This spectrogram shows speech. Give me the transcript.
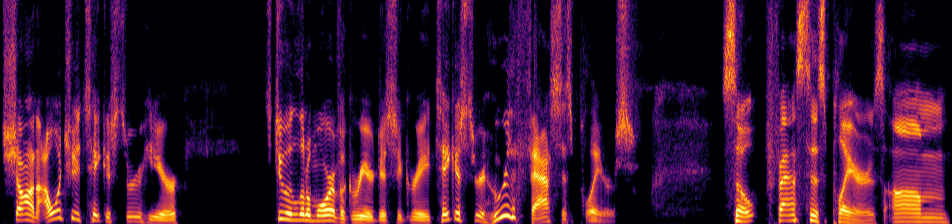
Sean, I want you to take us through here. Let's do a little more of agree or disagree. Take us through who are the fastest players? So fastest players. Um,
